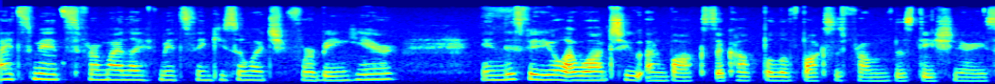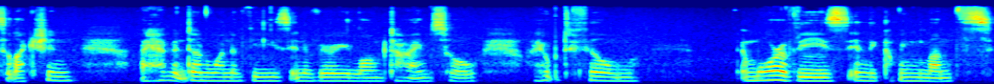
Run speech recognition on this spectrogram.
Hi, Mits from My Life Mits. Thank you so much for being here. In this video, I want to unbox a couple of boxes from the stationery selection. I haven't done one of these in a very long time, so I hope to film more of these in the coming months.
